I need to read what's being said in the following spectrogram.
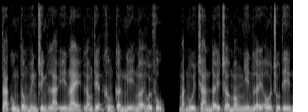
Ta cùng tống huynh chính là ý này, long thiện không cần nghĩ ngợi hồi phục, mặt mũi tràn đầy chờ mong nhìn lấy ổ chủ tin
